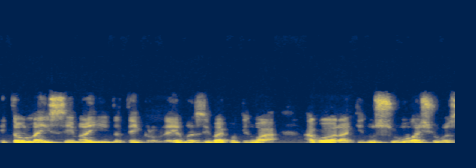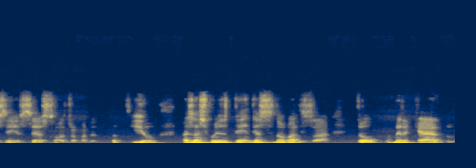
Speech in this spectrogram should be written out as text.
Então, lá em cima ainda tem problemas e vai continuar. Agora, aqui no sul, as chuvas em excesso estão atrapalhando o plantio, mas as coisas tendem a se normalizar. Então, o mercado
